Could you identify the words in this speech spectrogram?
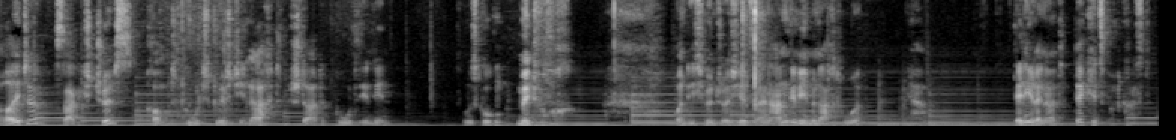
Für heute sage ich Tschüss, kommt gut durch die Nacht, startet gut in den, muss gucken, Mittwoch. Und ich wünsche euch jetzt eine angenehme Nachtruhe. Ja, Danny Rennert, der Kids Podcast.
